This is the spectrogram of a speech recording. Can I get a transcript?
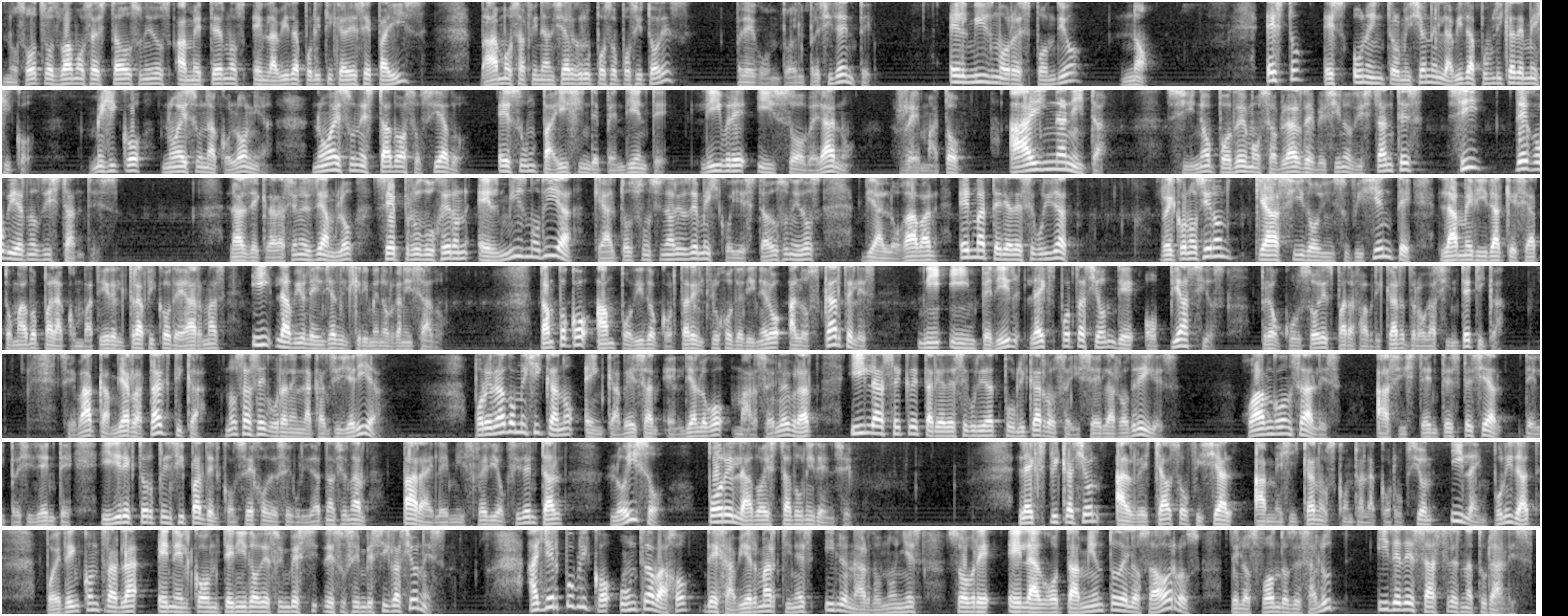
¿Nosotros vamos a Estados Unidos a meternos en la vida política de ese país? ¿Vamos a financiar grupos opositores? preguntó el presidente. Él mismo respondió, no. Esto es una intromisión en la vida pública de México. México no es una colonia, no es un Estado asociado, es un país independiente, libre y soberano, remató. Ay, nanita, si no podemos hablar de vecinos distantes, sí de gobiernos distantes. Las declaraciones de AMLO se produjeron el mismo día que altos funcionarios de México y Estados Unidos dialogaban en materia de seguridad reconocieron que ha sido insuficiente la medida que se ha tomado para combatir el tráfico de armas y la violencia del crimen organizado. Tampoco han podido cortar el flujo de dinero a los cárteles, ni impedir la exportación de opiáceos, precursores para fabricar droga sintética. Se va a cambiar la táctica, nos aseguran en la Cancillería. Por el lado mexicano encabezan el diálogo Marcelo Ebrard y la secretaria de Seguridad Pública Rosa Isela Rodríguez. Juan González, asistente especial del presidente y director principal del Consejo de Seguridad Nacional para el hemisferio occidental, lo hizo por el lado estadounidense. La explicación al rechazo oficial a mexicanos contra la corrupción y la impunidad puede encontrarla en el contenido de, sus investigaciones. Ayer publicó un trabajo de Javier Martínez y Leonardo Núñez sobre el agotamiento de los ahorros de los fondos de salud y de desastres naturales.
